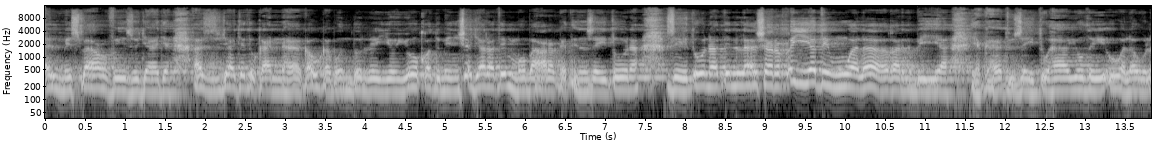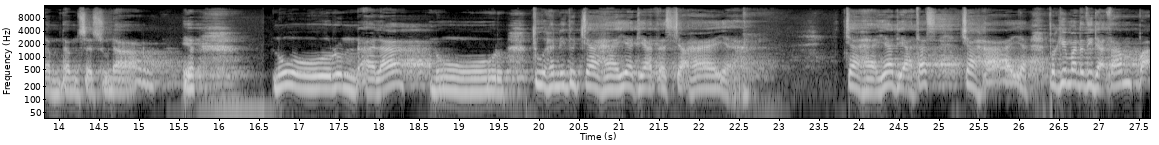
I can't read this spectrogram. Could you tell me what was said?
المصباح في زجاجة. الزجاجة كأنها كوكب دري يوقد من شجرة مباركة زيتونة. زيتونة لا شرقية ولا غربية. يكاد زيتها يضيء ولو لم تمسس نار Nurun ala nur Tuhan itu cahaya di atas cahaya Cahaya di atas cahaya. Bagaimana tidak tampak?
